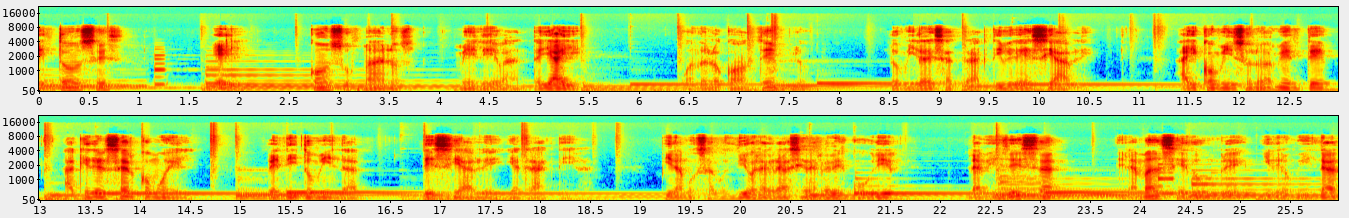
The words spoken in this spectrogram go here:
entonces Él con sus manos me levanta. Y ahí, cuando lo contemplo, la humildad es atractiva y deseable. Ahí comienzo nuevamente a querer ser como Él. Bendita humildad, deseable y atractiva. Pidamos a Dios la gracia de redescubrir la belleza de la mansedumbre y de la humildad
